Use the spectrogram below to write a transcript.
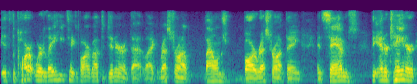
it's the part where Lahey takes Barb out to dinner at that like restaurant, lounge bar restaurant thing, and Sam's the entertainer.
